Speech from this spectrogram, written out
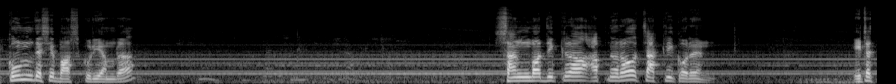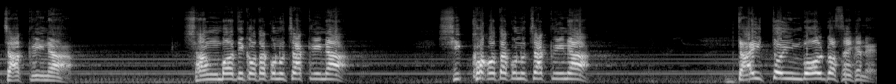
কোন দেশে বাস করি আমরা? সাংবাদিকরা, আপনারাও চাকরি করেন। এটা চাকরি না। সাংবাদিকতা কোনো চাকরি না। শিক্ষকতা কোনো চাকরি না। দায়িত্ব ইনভলভ আছে এখানে।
